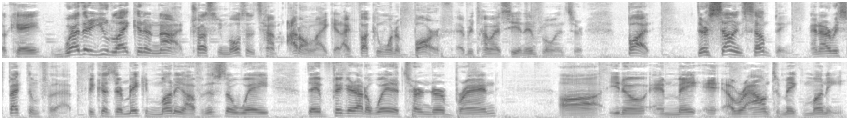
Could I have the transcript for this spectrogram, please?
Okay? Whether you like it or not, trust me, most of the time I don't like it. I fucking want to barf every time I see an influencer. But they're selling something, and I respect them for that because they're making money off of it. This is a way they've figured out a way to turn their brand, uh, you know, and make it around to make money.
